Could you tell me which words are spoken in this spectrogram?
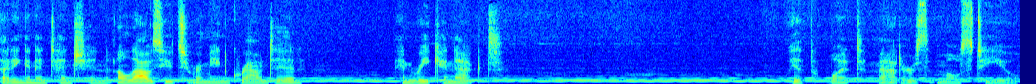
Setting an intention allows you to remain grounded and reconnect with what matters most to you.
